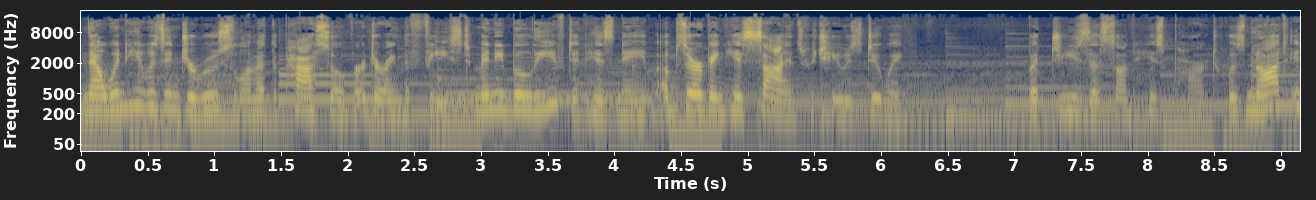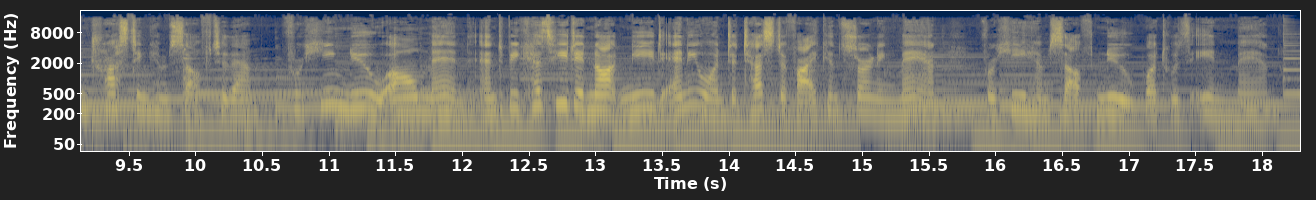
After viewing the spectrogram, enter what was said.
Now, when he was in Jerusalem at the Passover during the feast, many believed in his name, observing his signs which he was doing. But Jesus, on his part, was not entrusting himself to them, for he knew all men, and because he did not need anyone to testify concerning man, for he himself knew what was in man.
